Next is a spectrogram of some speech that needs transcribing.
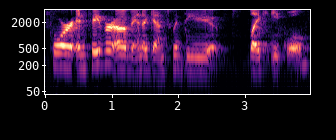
for in favor of and against would be like equal.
